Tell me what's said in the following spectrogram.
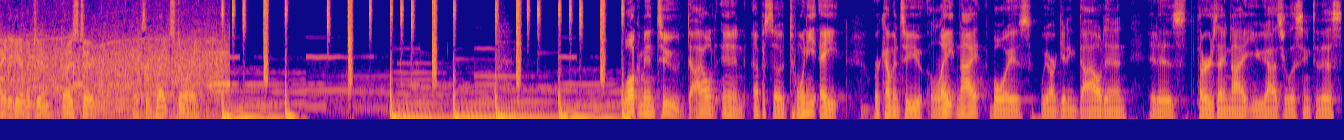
Way together, Jim. Those two. It's a great story. Welcome into Dialed In, episode 28. We're coming to you late night, boys. We are getting dialed in. It is Thursday night. You guys are listening to this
